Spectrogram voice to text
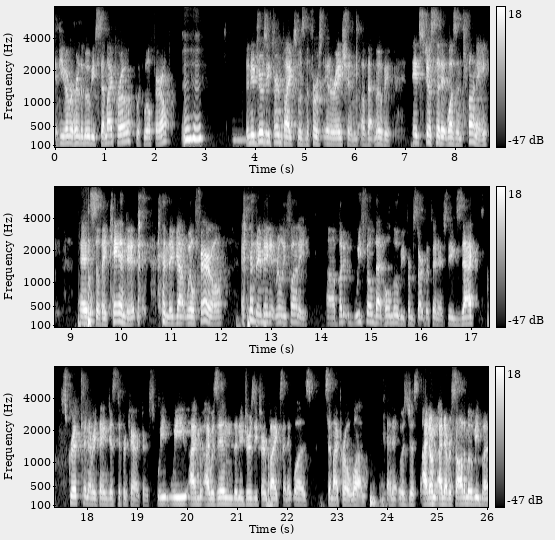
if you've ever heard of the movie Semi Pro with Will Ferrell, mm-hmm. the New Jersey Turnpikes was the first iteration of that movie. It's just that it wasn't funny, and so they canned it, and they got Will Ferrell, and they made it really funny uh, but it, we filmed that whole movie from start to finish, the exact script and everything, just different characters. We we I, I was in the New Jersey Turnpikes and it was Semi Pro One, and it was just I don't I never saw the movie, but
